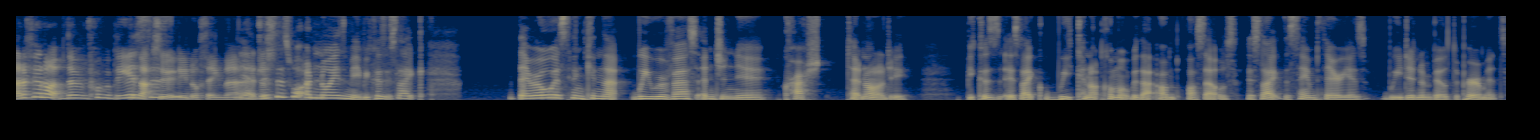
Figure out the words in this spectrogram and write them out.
And I feel like there probably is This is- absolutely nothing there. yeah, just this is what annoys me because it's like they're always thinking that we reverse engineer crashed technology because it's like we cannot come up with that ourselves. It's like the same theory as we didn't build the pyramids.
